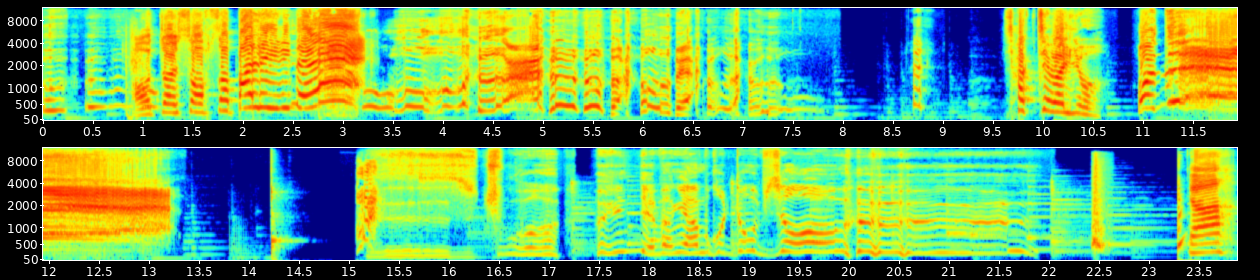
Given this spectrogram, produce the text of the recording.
어, 어, 어쩔 수 없어. 빨리 이리 내. 삭제 완료. 없어. 야,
